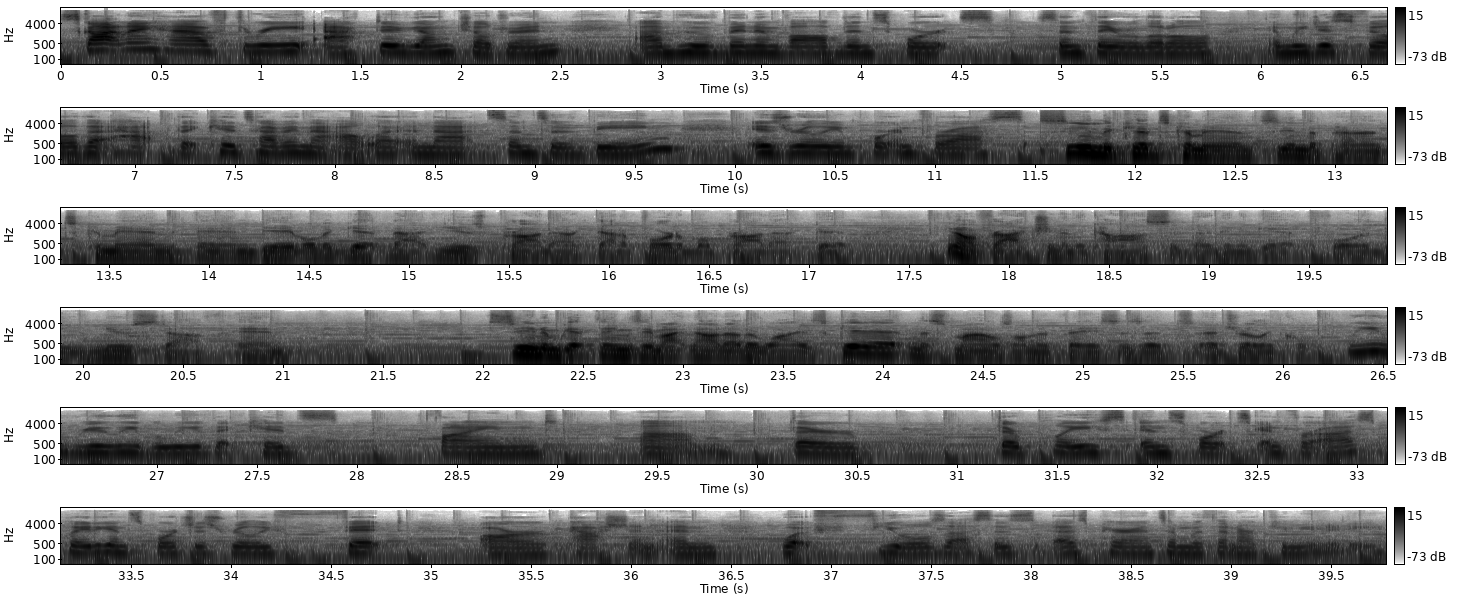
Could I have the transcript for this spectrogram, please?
Scott and I have three active young children um, who've been involved in sports since they were little, and we just feel that ha- that kids having that outlet and that sense of being is really important for us. Seeing the kids come in, seeing the parents come in, and be able to get that used product, that affordable product at you know a fraction of the cost that they're going to get for the new stuff, and seeing them get things they might not otherwise get, and the smiles on their faces, it's it's really cool. We really believe that kids find um, their their place in sports. And for us, Play It Again Sports just really fit our passion and what fuels us as, as parents and within our community.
